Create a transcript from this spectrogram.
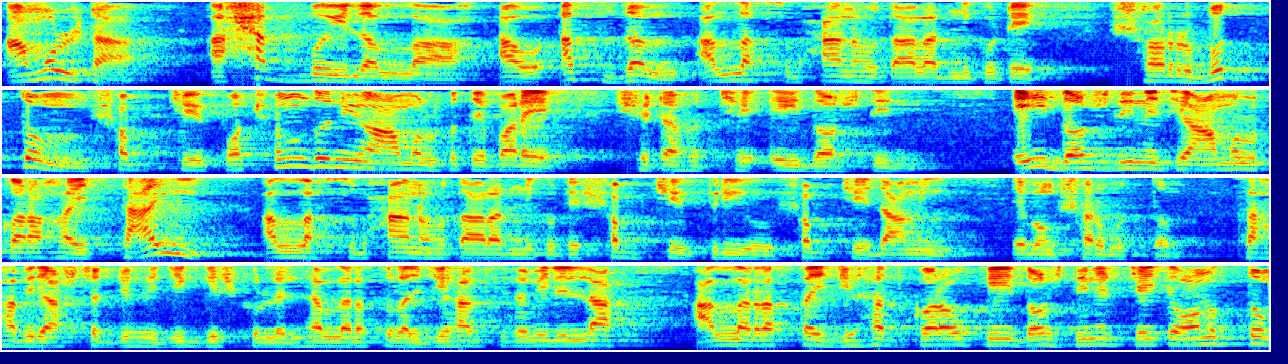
আমলটা আহাব্বইল্লাহ আও আফজাল, আল্লাহ সুবহানাহু তাআলার নিকটে সর্বোত্তম, সবচেয়ে পছন্দনীয় আমল হতে পারে, সেটা হচ্ছে এই দশ দিন। এই দশ দিনে যে আমল করা হয়, তাই আল্লাহ সুবহানহ তালার নিকটে সবচেয়ে প্রিয়, সবচেয়ে দামি এবং সর্বোত্তম। সাহাবির আশ্চর্য হয়ে জিজ্ঞেস করলেন, হে আল্লাহ রাসুল, আল জিহাদ ফিজাবিল্লাহ আল্লাহর রাস্তায় জিহাদ করাও কি দশ দিনের চাইতে অনুত্তম?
